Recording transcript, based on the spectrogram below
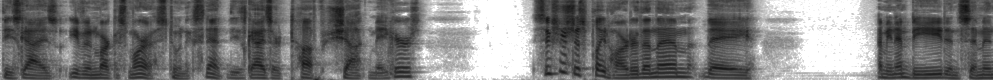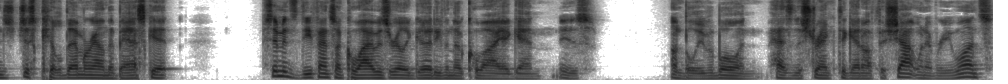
These guys, even Marcus Morris to an extent, these guys are tough shot makers. Sixers just played harder than them. They I mean, Embiid and Simmons just killed them around the basket. Simmons' defense on Kawhi was really good, even though Kawhi, again, is unbelievable and has the strength to get off his shot whenever he wants.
